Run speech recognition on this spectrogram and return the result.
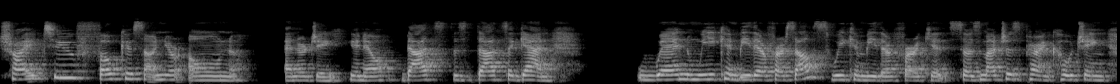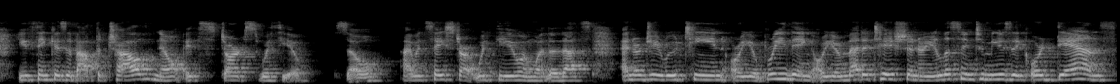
try to focus on your own energy. You know, that's that's again, when we can be there for ourselves, we can be there for our kids. So as much as parent coaching you think is about the child, no, it starts with you. So I would say start with you, and whether that's energy routine or your breathing or your meditation or you're listening to music or dance,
